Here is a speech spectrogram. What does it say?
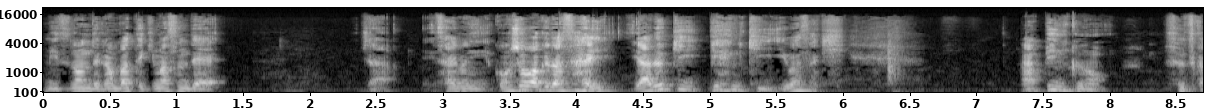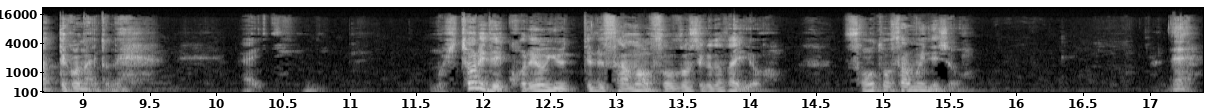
水飲んで頑張っていきますんで。じゃあ、最後にご唱和ください。やる気、元気、岩崎。あ、ピンクのスーツ買ってこないとね。もう一人でこれを言ってる様を想像してくださいよ。相当寒いでしょ。ね。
